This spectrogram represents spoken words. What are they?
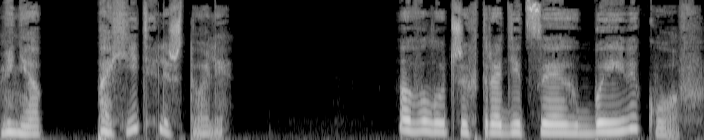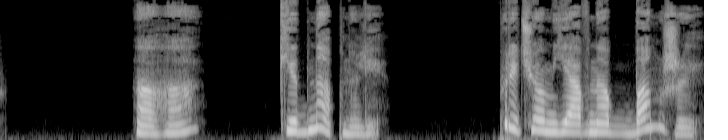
Меня похитили, что ли? В лучших традициях боевиков. Ага, киднапнули. Причем явно бомжи.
